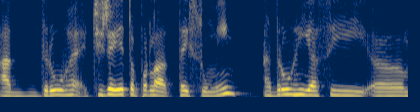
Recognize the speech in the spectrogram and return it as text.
A druhé, čiže je to podľa tej sumy. A druhý asi uh,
